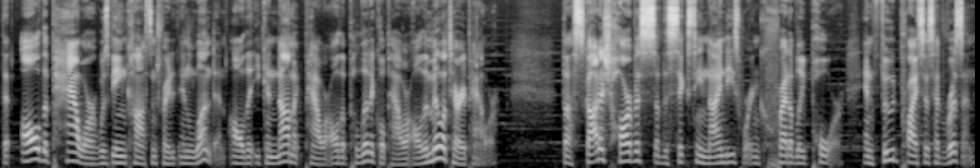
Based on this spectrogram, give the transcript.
that all the power was being concentrated in London all the economic power, all the political power, all the military power. The Scottish harvests of the 1690s were incredibly poor, and food prices had risen,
